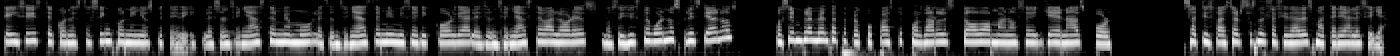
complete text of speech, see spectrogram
¿qué hiciste con estos cinco niños que te di? ¿Les enseñaste mi amor? ¿Les enseñaste mi misericordia? ¿Les enseñaste valores? ¿Los hiciste buenos cristianos? ¿O simplemente te preocupaste por darles todo a manos llenas, por satisfacer sus necesidades materiales y ya?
